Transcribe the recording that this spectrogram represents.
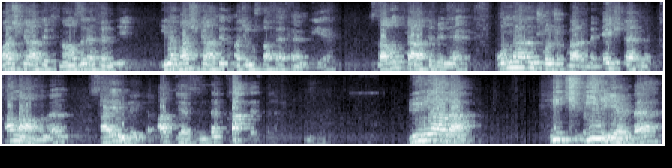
Başkatip Nazır Efendi'yi, yine Başkatip Hacı Mustafa Efendi'yi, Zabıt Katibini, onların çocuklarını, eşlerini tamamını Sayın Beyli Adliyesi'nde katlettiler. Dünyada hiçbir yerde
